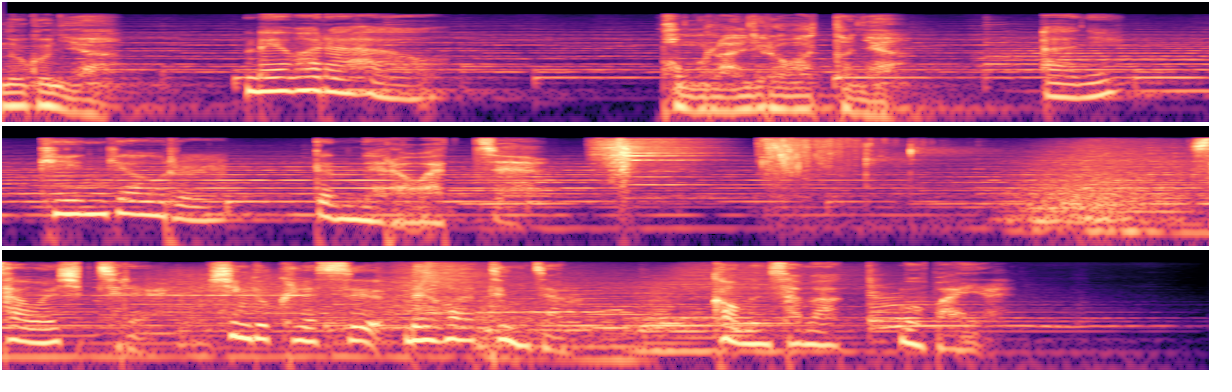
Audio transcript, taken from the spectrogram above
누구냐? 매화라 하오. 봄을 알리러 왔더냐? 아니, 긴 겨울을 끝내러 왔지. 4월 17일 신규 클래스 매화 등장 검은 사막 모바일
